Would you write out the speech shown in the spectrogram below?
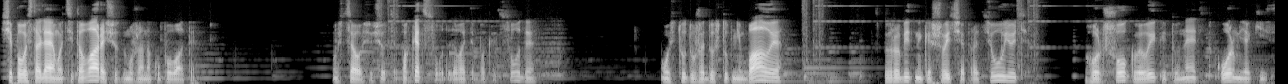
Ще повиставляємо ці товари, що тут можна накупувати. Ось це ось, що це? Пакет соди. Давайте пакет соди. Ось тут уже доступні бали. Співробітники швидше працюють. Горшок, великий тунець, корм якийсь.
